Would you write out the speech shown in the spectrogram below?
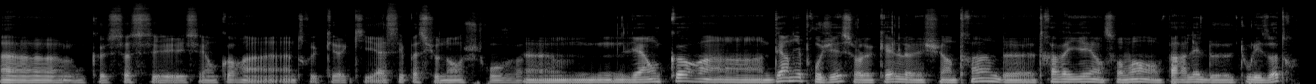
Euh, donc ça c'est encore un, truc qui est assez passionnant je trouve. Euh, il y a encore un dernier projet sur lequel je suis en train de travailler en ce moment en parallèle de tous les autres.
